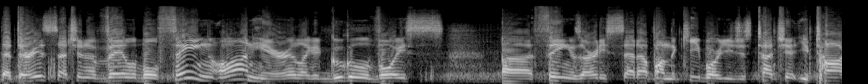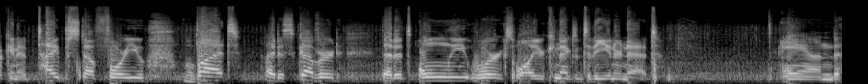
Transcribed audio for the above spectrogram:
that there is such an available thing on here, like a Google Voice uh, thing is already set up on the keyboard. You just touch it, you talk, and it types stuff for you. But I discovered that it only works while you're connected to the internet. And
